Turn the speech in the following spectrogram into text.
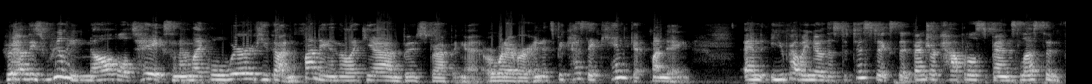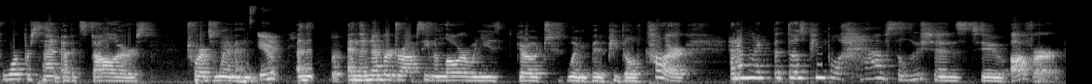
who have these really novel takes. And I'm like, well, where have you gotten funding? And they're like, yeah, I'm bootstrapping it or whatever. And it's because they can't get funding. And you probably know the statistics that venture capital spends less than 4% of its dollars towards women. Yep. And the, and the number drops even lower when you go to women, people of color. And I'm like, but those people have solutions to offer.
